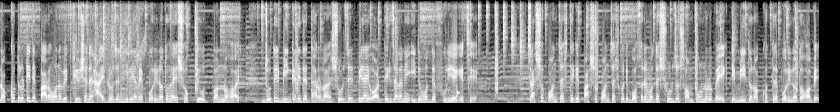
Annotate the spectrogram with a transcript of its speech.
নক্ষত্রটিতে পারমাণবিক ফিউশনে হাইড্রোজেন হিলিয়ামে পরিণত হয়ে শক্তি উৎপন্ন হয়। জ্যোতির্বিজ্ঞানীদের ধারণা সূর্যের প্রায় অর্ধেক জ্বালানি ইতিমধ্যে ফুরিয়ে গেছে। চারশো পঞ্চাশ থেকে পাঁচশো পঞ্চাশ কোটি বছরের মধ্যে সূর্য সম্পূর্ণরূপে একটি মৃত নক্ষত্রে পরিণত হবে।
